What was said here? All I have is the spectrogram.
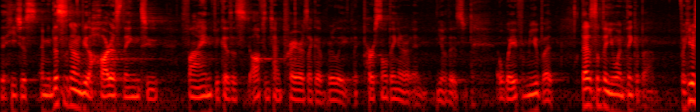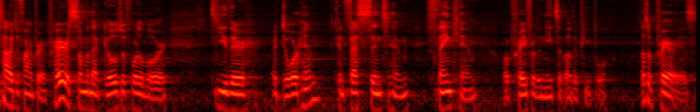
That he just, I mean, this is going to be the hardest thing to find because it's oftentimes prayer is like a really like personal thing and, and you know, there's away from you. But that is something you want to think about. But here's how I define prayer prayer is someone that goes before the Lord to either adore Him, confess sin to Him, thank Him, or pray for the needs of other people. That's what prayer is.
